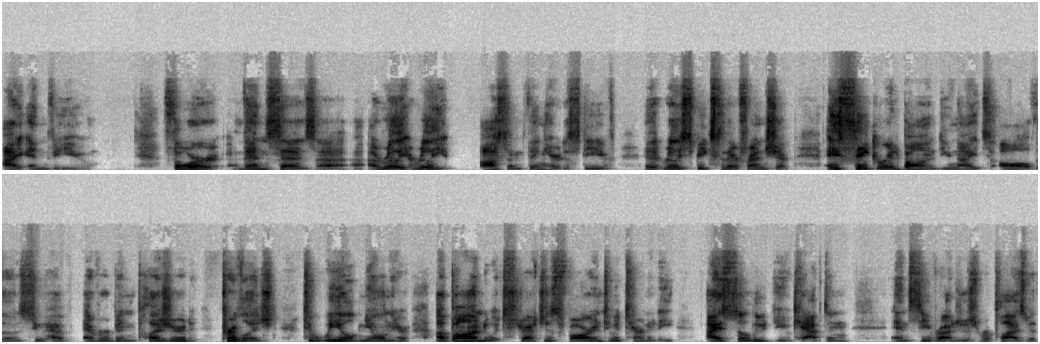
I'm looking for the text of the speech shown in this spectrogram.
I envy you. Thor then says uh, a really, a really awesome thing here to Steve. It really speaks to their friendship. A sacred bond unites all those who have ever been pleasured, privileged to wield Mjolnir, a bond which stretches far into eternity I salute you, Captain. And Steve Rogers replies with,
